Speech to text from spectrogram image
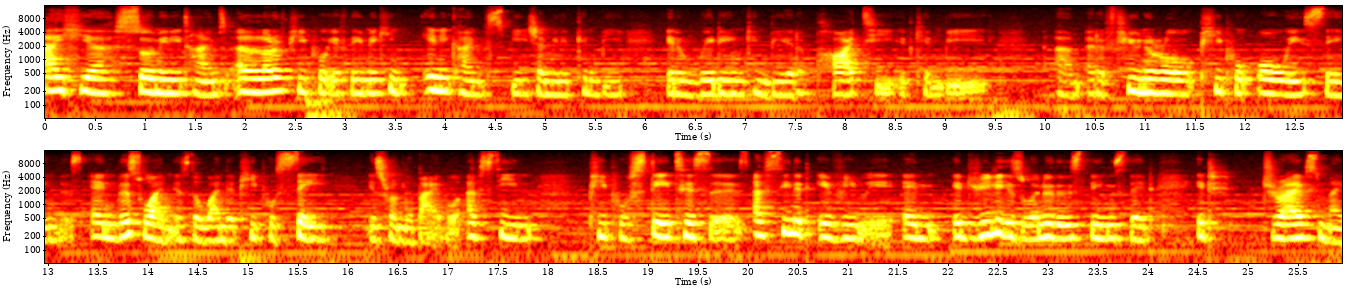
I hear so many times. A lot of people if they're making any kind of speech I mean it can be at a wedding can be at a party it can be um, at a funeral people always saying this. And this one is the one that people say is from the Bible. I've seen people's statuses. I've seen it everywhere, and it really is one of those things that it drives my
